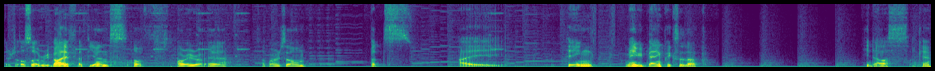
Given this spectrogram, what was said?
There's also a revive at the end of Safari, uh, Safari Zone, but I think maybe Bang picks it up. He does. Okay.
